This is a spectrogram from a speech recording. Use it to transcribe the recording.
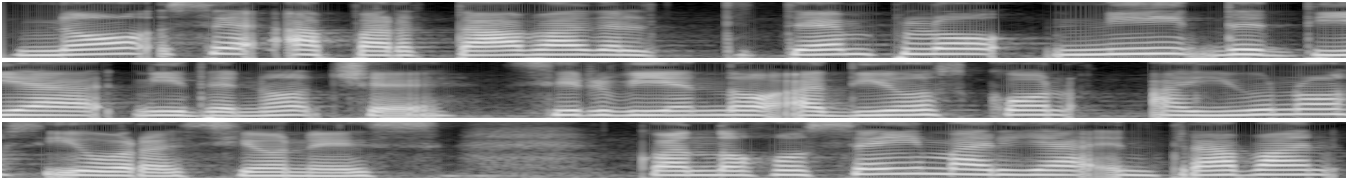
No se apartaba del templo ni de día ni de noche, sirviendo a Dios con ayunos y oraciones. Cuando José y María entraban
